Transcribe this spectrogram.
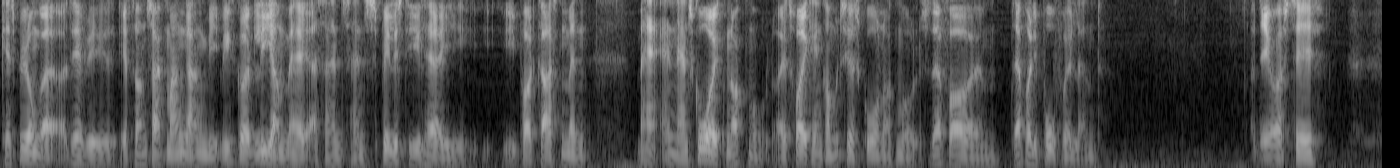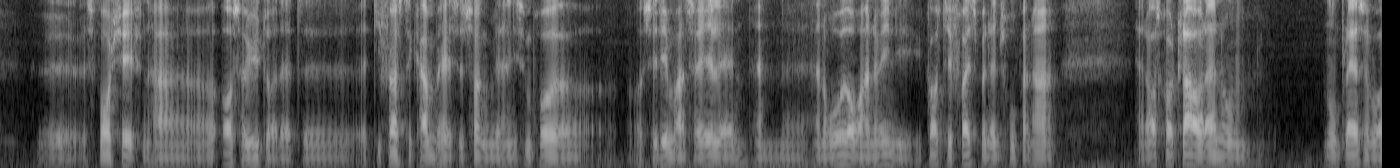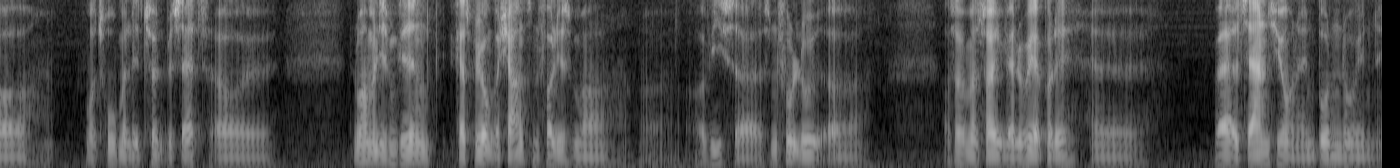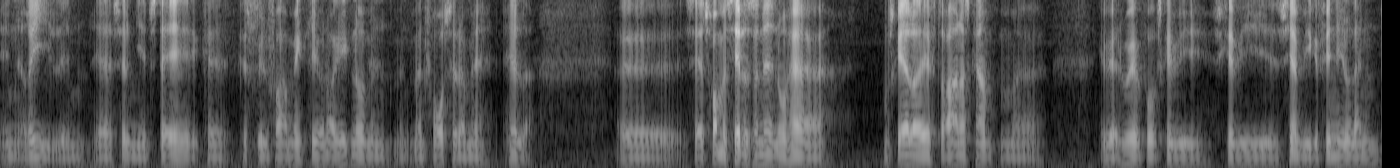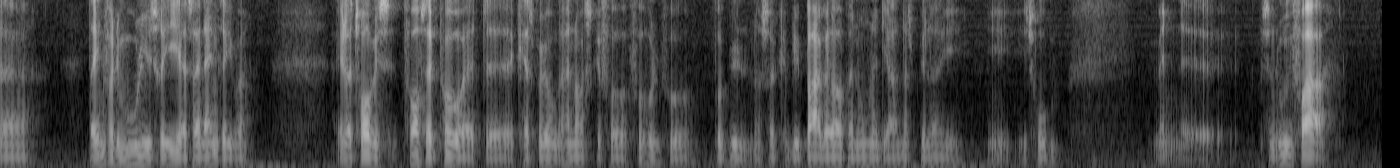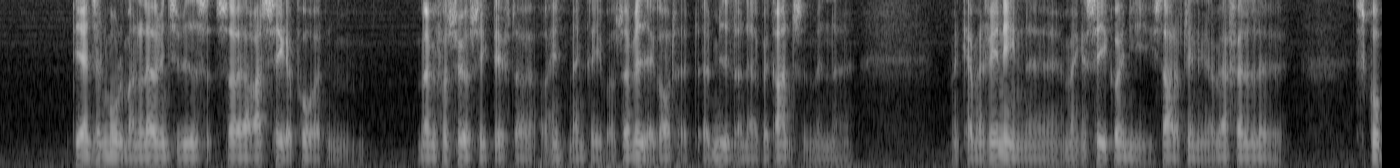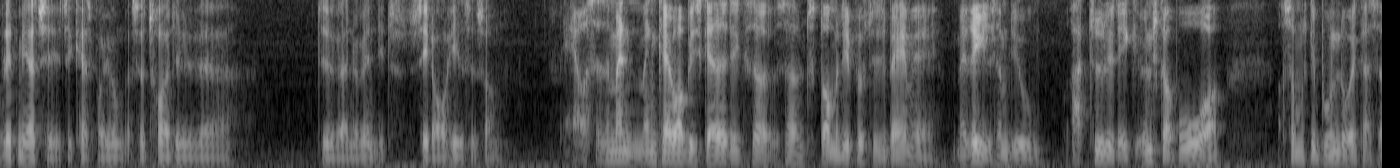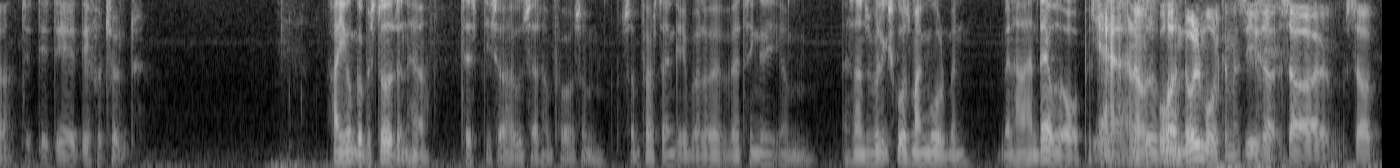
Kasper Juncker, og det har vi efterhånden sagt mange gange, vi, vi kan godt lide ham, her, altså hans, hans spillestil her i, i podcasten, men men han, han, han scorer ikke nok mål, og jeg tror ikke, han kommer til at score nok mål. Så derfor, øh, derfor har de brug for et eller andet. Og det er jo også det, øh, sportschefen har også har ytret, at, øh, at de første kampe her i sæsonen vil han ligesom prøve at, at se det materiale an. Han, øh, han råder over, han er egentlig godt tilfreds med den trup, han har. Han er også godt klar over, at der er nogle, nogle pladser, hvor, hvor truppen er lidt tyndt besat, og øh, nu har man ligesom givet en Kasper Juncker chancen for ligesom at, at vise sig sådan fuldt ud, og, og så vil man så evaluere på det. Øh, hvad er alternativerne? En Bundo, en, en Riel, en, ja, selv en Jens Dage kan, kan spille frem. Ikke? Det er jo nok ikke noget, man, man, man fortsætter med heller. Øh, så jeg tror, man sætter sig ned nu her, måske allerede efter Randerskampen, øh, evaluerer på, skal vi, skal vi se, om vi kan finde en eller anden, der, der er inden for det mulige rige, altså en angriber. Eller tror vi fortsat på, at øh, Kasper Jung han nok skal få, få hul på, på bylden, og så kan blive bakket op af nogle af de andre spillere i, i, i truppen. Men øh, sådan ud fra det antal mål, man har lavet indtil videre, så, så er jeg ret sikker på, at man vil forsøge at sigte efter at hente en angriber. Så ved jeg godt, at, at midlerne er begrænset, men, øh, men kan man finde en, øh, man kan se gå ind i startopstillingen, og i hvert fald øh, skubbe lidt mere til, til Kasper Juncker, så tror jeg, det vil være, det vil være nødvendigt set over hele sæsonen. Også, altså man, man kan jo op i skadet, ikke? Så, så står man lige pludselig tilbage med, med Riel, som de jo ret tydeligt ikke ønsker at bruge, og, og så måske Bundo, ikke? Altså, det, det, det, det er for tyndt. Har Junker bestået den her test, de så har udsat ham for som, som første angriber, eller hvad, hvad tænker I om? Altså han har selvfølgelig ikke scoret så mange mål, men, men har han derudover bestået? Ja, han, har jo scoret 0 mål, kan man sige, så, så, så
